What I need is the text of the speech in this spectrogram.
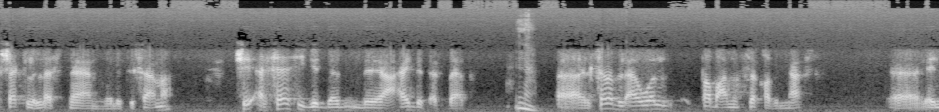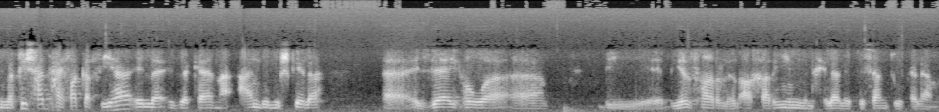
شكل الأسنان والابتسامة شيء أساسي جدا لعدة أسباب. نعم. آه السبب الأول طبعا الثقة بالنفس. آه لأن ما فيش حد هيفكر فيها إلا إذا كان عنده مشكلة آه إزاي هو آه بيظهر للآخرين من خلال ابتسامته وكلامه.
